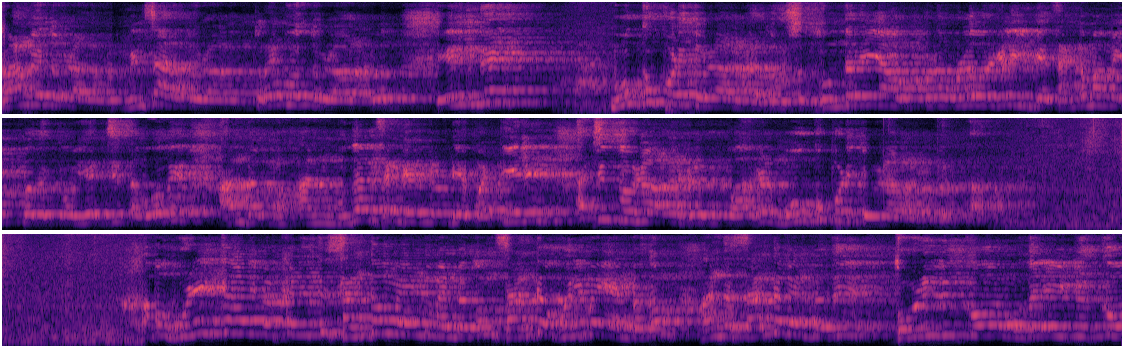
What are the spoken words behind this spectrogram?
டிராம்பே தொழிலாளர்கள் மின்சார தொழிலாளர்கள் துறைமுக தொழிலாளர்களும் எங்கு மூக்குப்பொடி தொழிலாளர்கள் சுந்தரையா உட்பட உள்ளவர்கள் இங்கே சங்கம் அமைப்பதற்கு முயற்சித்த போது அந்த அந்த முதல் சங்கங்களுடைய பட்டியலில் அச்சு தொழிலாளர்கள் இருப்பார்கள் மூக்குப்பொடி தொழிலாளர்கள் இருப்பார்கள். அப்ப உழைக்காத மக்களுக்கு சங்கம் வேண்டும் என்பதும் சங்க உரிமை என்பதும் அந்த சங்கம் என்பது தொழிலுக்கோ முதலீட்டுக்கோ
